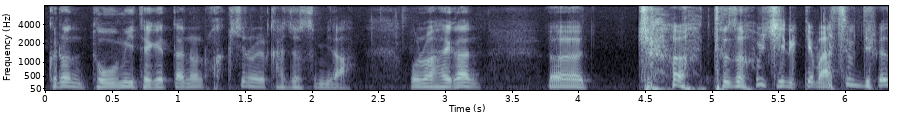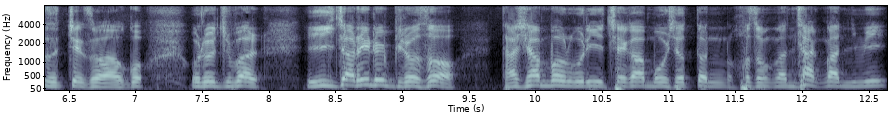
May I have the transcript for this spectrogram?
그런 도움이 되겠다는 확신을 가졌습니다. 오늘 하여간 어, 저 두서없이 이렇게 말씀드려서 죄송하고 오늘 주말 이 자리를 빌어서 다시 한번 우리 제가 모셨던 허성관 장관님이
